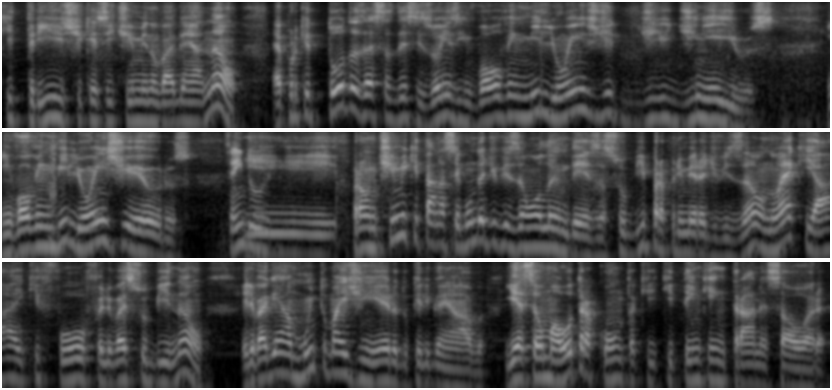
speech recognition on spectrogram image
que triste que esse time não vai ganhar. Não, é porque todas essas decisões envolvem milhões de, de dinheiros, envolvem bilhões de euros. Sem dúvida. E para um time que está na segunda divisão holandesa subir para a primeira divisão, não é que, ai, que fofo, ele vai subir. Não. Ele vai ganhar muito mais dinheiro do que ele ganhava. E essa é uma outra conta que, que tem que entrar nessa hora.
